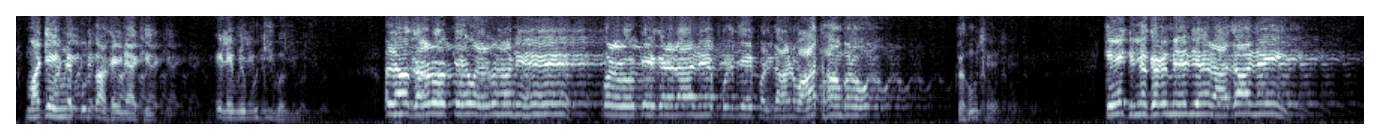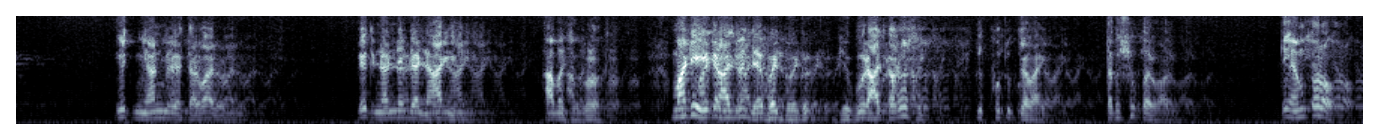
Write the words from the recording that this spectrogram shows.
માટે એમને કુડકા ખાઈ નાખી. એટલે એમની બુદ્ધિ બગડી. અલા ગરડો કે વરણાને વરડો કે ગરડાને ફૂલજે પ્રધાન વાત સાંભળો. કહું છે? કે એક નગર મેં જે રાજા નહીં. એક જ્ઞાન મેં બે નહીં એક નંદ બે નારી નહીં. આમાં ઝઘડો. માટે એક રાજમાં બે ભાઈ ભેગું રાજ કરો છે. એ ખોટું કહેવાય. તકે શું કરવાનું? તે એમ કરો.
